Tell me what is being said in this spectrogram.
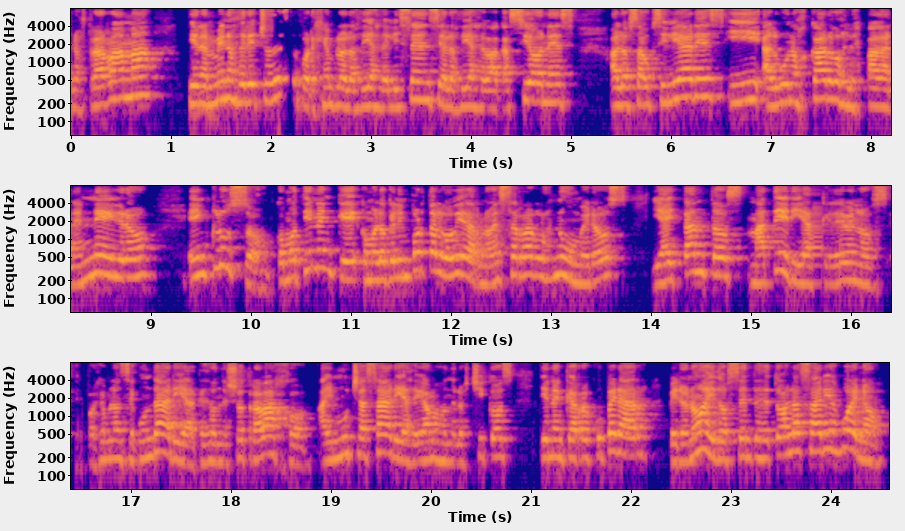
nuestra rama, tienen menos derechos de eso, por ejemplo, los días de licencia, los días de vacaciones, a los auxiliares y algunos cargos les pagan en negro. E incluso, como tienen que, como lo que le importa al gobierno es cerrar los números, y hay tantas materias que deben los, por ejemplo, en secundaria, que es donde yo trabajo, hay muchas áreas, digamos, donde los chicos tienen que recuperar, pero no hay docentes de todas las áreas, bueno,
